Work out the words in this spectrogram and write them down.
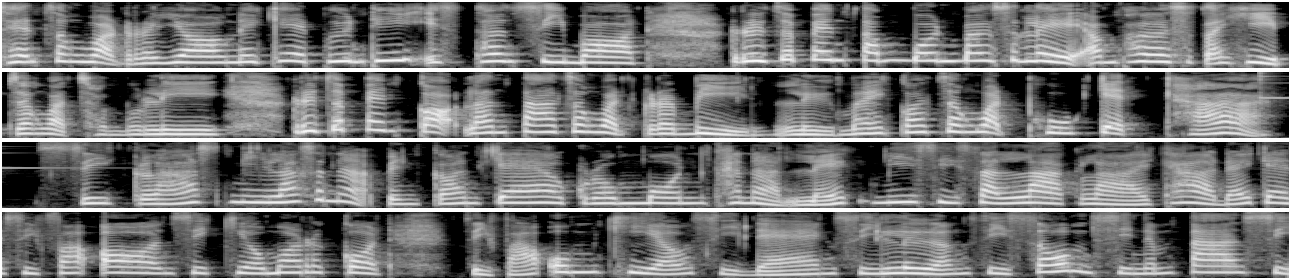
เช่น จังหวัดระยองในเขตพื้นที่อีสเทิร์นซีบอร์ดหรือจะเป็นตำบลบางสะเลอำเภอสัตหีบ จังหวัดชลบุรี หรือจะเป็นเกาะลันตาจังหวัดกระบี่ หรือไม่ก็จังหวัดภูเก็ตค่ะ ซีกลาสมีลักษณะเป็นก้อนแก้วกลมมนขนาดเล็ก มีสีสันหลากหลายค่ะ ได้แก่สีฟ้าอ่อน สีเขียวมรกต สีฟ้าอมเขียว สีแดง สีเหลือง สีส้ม สีน้ำตาล สี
